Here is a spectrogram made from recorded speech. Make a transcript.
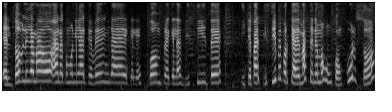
el doble llamado a la comunidad que venga, que les compre, que las visite y que participe, porque además tenemos un concurso.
